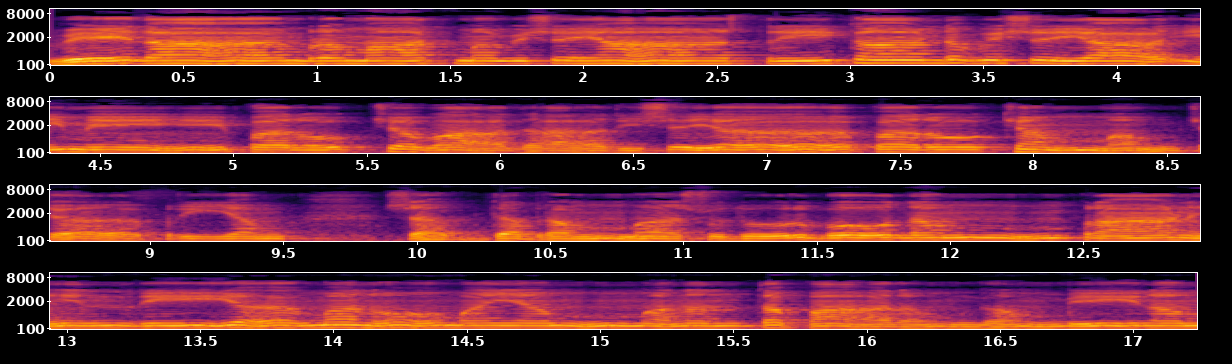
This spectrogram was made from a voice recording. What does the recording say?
वेदां ब्रह्मात्मविषया स्त्रीकाण्डविषया इमे परोक्षवादा ऋषय परोक्षं मम च प्रियं शब्दब्रह्मसुदुर्बोधं प्राणेन्द्रियमनोमयम् अनन्तपारं गम्भीरं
